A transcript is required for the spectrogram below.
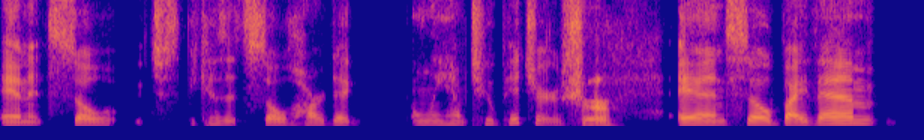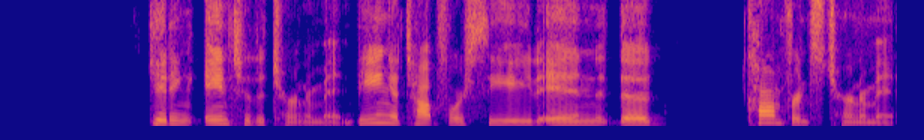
And it's so just because it's so hard to only have two pitchers. Sure. And so by them getting into the tournament, being a top four seed in the conference tournament,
